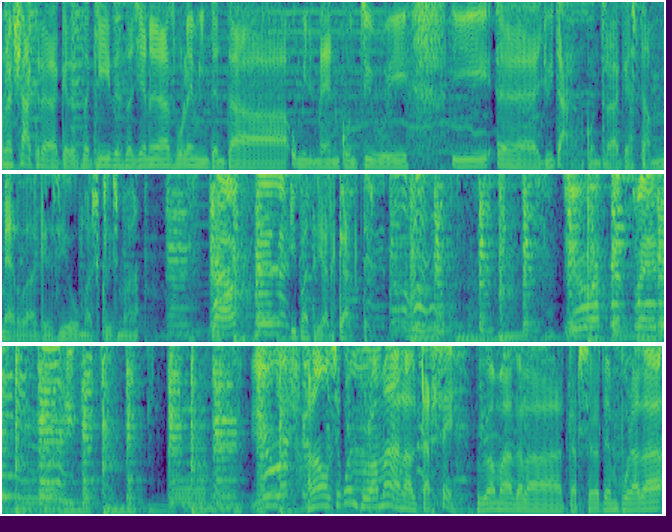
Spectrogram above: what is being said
Una xacra que des d'aquí, des de Gèneres, volem intentar humilment contribuir i eh, lluitar contra aquesta merda que es diu masclisme i patriarcat. you at el següent programa, en el tercer programa de la tercera temporada,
